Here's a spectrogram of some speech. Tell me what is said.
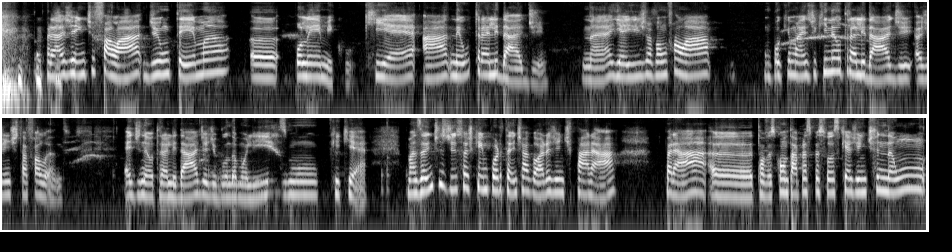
para a gente falar de um tema uh, polêmico, que é a neutralidade né? E aí já vamos falar um pouquinho mais de que neutralidade a gente está falando. É de neutralidade, é de bundamolismo, o que, que é? Mas antes disso, acho que é importante agora a gente parar para uh, talvez contar para as pessoas que a gente não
